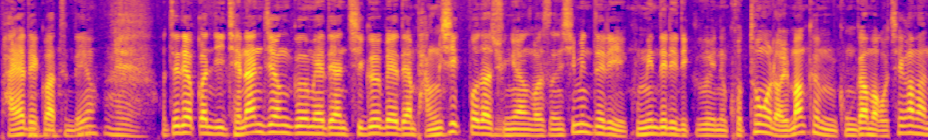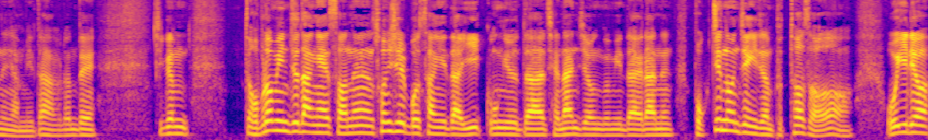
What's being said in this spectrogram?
봐야 될 것 같은데요. 예. 어찌되었건 이 재난지원금에 대한 지급에 대한 방식보다 중요한 것은 시민들이 국민들이 느끼고 있는 고통을 얼만큼 공감하고 체감하느냐입니다. 그런데 지금 더불어민주당에서는 손실보상이다, 이익공유다, 재난지원금이다라는 복지 논쟁이 좀 붙어서 오히려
